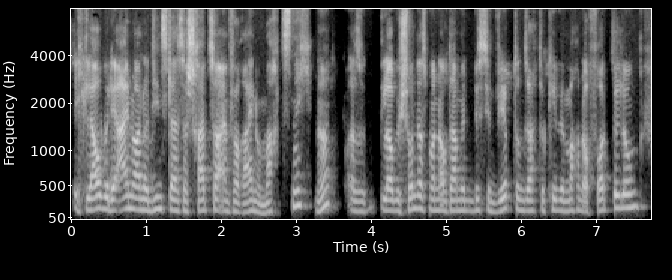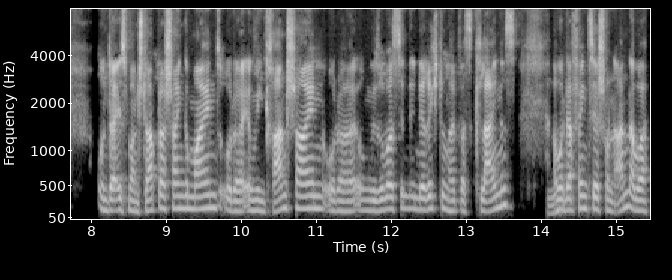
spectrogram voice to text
ich glaube, der ein oder andere Dienstleister schreibt so einfach rein und macht's nicht. Ne? Also glaube ich schon, dass man auch damit ein bisschen wirbt und sagt, okay, wir machen auch Fortbildung und da ist mal ein Staplerschein gemeint oder irgendwie ein Kranschein oder irgendwie sowas in, in der Richtung, halt was Kleines. Mhm. Aber da fängt's ja schon an. Aber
